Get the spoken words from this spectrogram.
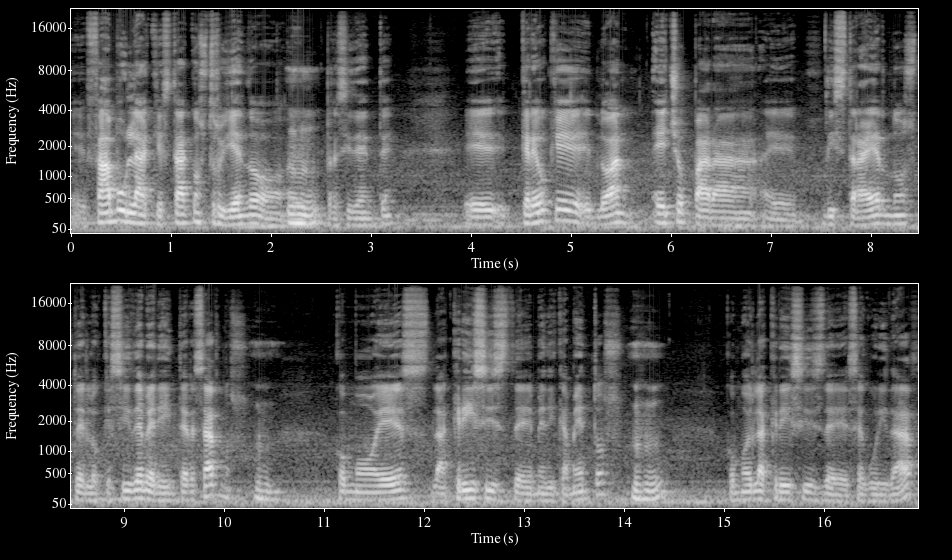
eh, fábula que está construyendo el presidente, eh, creo que lo han hecho para eh, distraernos de lo que sí debería interesarnos, como es la crisis de medicamentos como es la crisis de seguridad,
